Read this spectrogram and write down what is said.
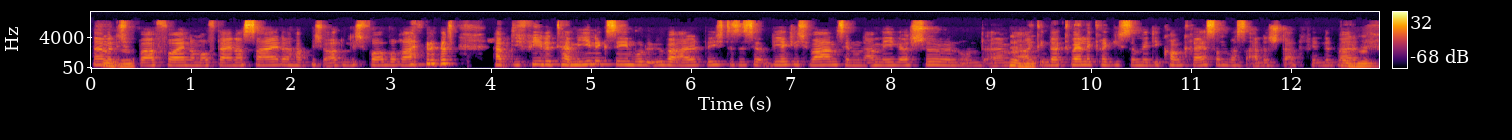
Ne? Mhm. Wenn ich war vorhin noch auf deiner Seite, habe mich ordentlich vorbereitet, habe die viele Termine gesehen, wo du überall bist. Das ist ja wirklich Wahnsinn und auch mega schön. Und ähm, mhm. in der Quelle kriege ich so mit die Kongresse und was alles stattfindet, weil mhm.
